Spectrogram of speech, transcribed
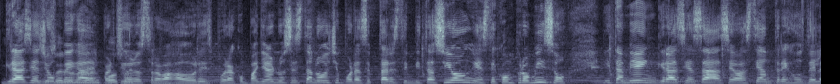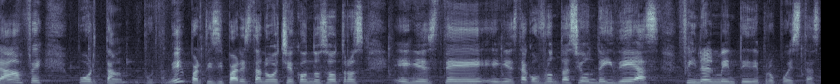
gracias John Vega del Partido de los Trabajadores por acompañarnos esta noche, por aceptar esta invitación, este compromiso y también gracias a Sebastián Trejos de la ANFE por, por también participar esta noche con nosotros en, este, en esta confrontación de ideas finalmente y de propuestas.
